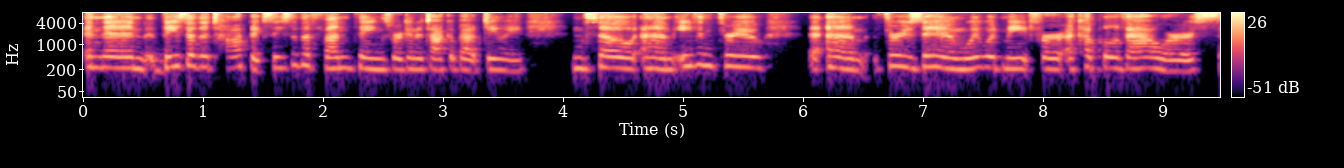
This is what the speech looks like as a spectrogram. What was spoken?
And then these are the topics, these are the fun things we're going to talk about doing. And so um, even through um, through Zoom, we would meet for a couple of hours,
